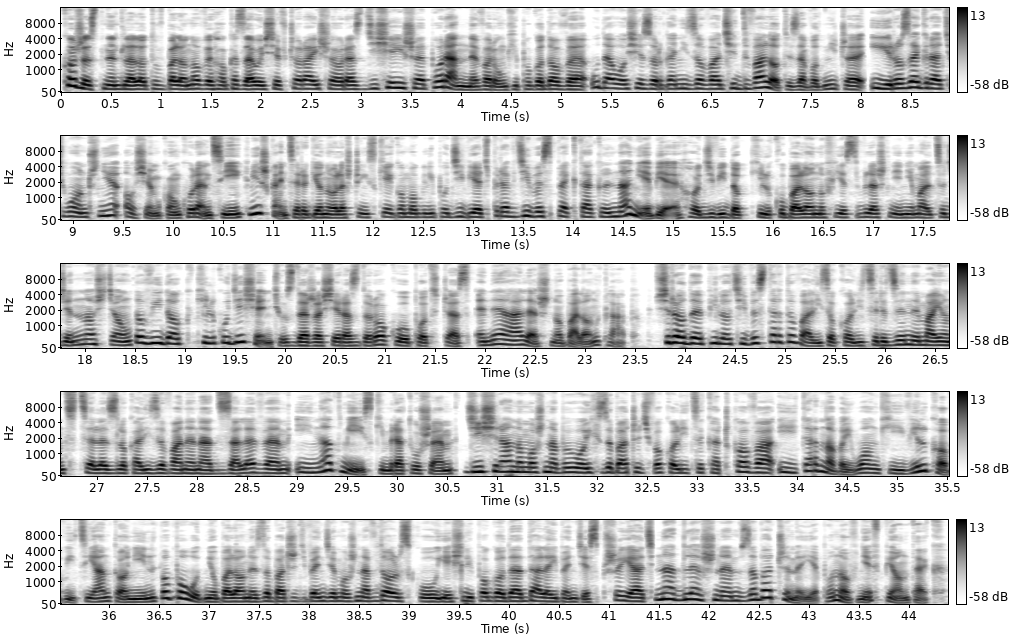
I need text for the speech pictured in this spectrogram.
Korzystne dla lotów balonowych okazały się wczorajsze oraz dzisiejsze poranne warunki pogodowe. Udało się zorganizować dwa loty zawodnicze i rozegrać łącznie osiem konkurencji. Mieszkańcy regionu oleszczyńskiego mogli podziwiać prawdziwy spektakl na niebie. Choć widok kilku balonów jest w Lesznie niemal codziennością, to widok kilkudziesięciu zdarza się raz do roku podczas Enea Leszno Balon Club. W środę piloci wystartowali z okolic Rydzyny, mając cele zlokalizowane nad zalewem i nad miejskim ratuszem. Dziś rano można było ich zobaczyć w okolicy Kaczkowa i Tarnowej Łąki, Wilkowic i Antonin. Po południu balony zobaczyć będzie można w Dolsku. Jeśli pogoda dalej będzie sprzyjać, nad Lesznem zobaczymy je ponownie w piątek.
